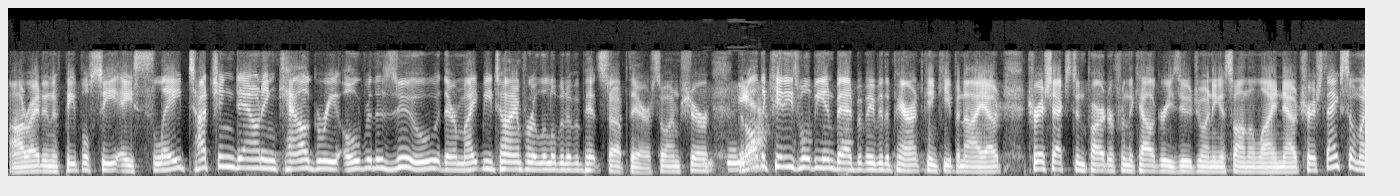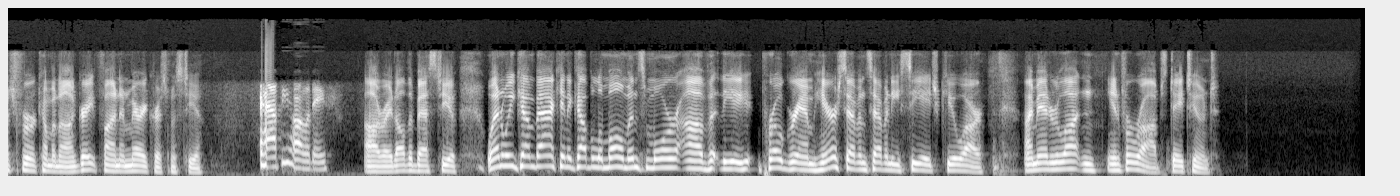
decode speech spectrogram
All right, and if people see a sleigh touching down in Calgary over the zoo, there might be time for a little bit of a pit stop there. So I'm sure that all the kiddies will be in bed, but maybe the parents can keep an eye out. Trish Exton Parder from the Calgary Zoo joining us on the line now. Trish, thanks so much for coming on. Great fun, and Merry Christmas to you. Happy holidays. All right, all the best to you. When we come back in a couple of moments, more of the program here, 770 CHQR. I'm Andrew Lawton, in for Rob. Stay tuned.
